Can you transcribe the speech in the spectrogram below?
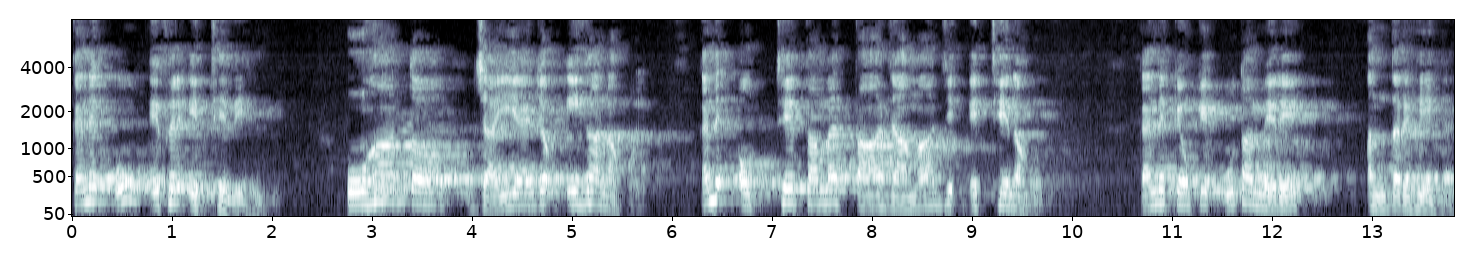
ਕਹਿੰਦੇ ਉਹ ਇਹ ਫਿਰ ਇੱਥੇ ਵੀ ਹੈ। ਉਹਾਂ ਤੋਂ ਜਾਈਏ ਜੋ ਇਹਾਂ ਨਾ ਹੋਏ। ਕਹਿੰਦੇ ਉੱਥੇ ਤਾਂ ਮੈਂ ਤਾਂ ਜਾਵਾਂ ਜੇ ਇੱਥੇ ਨਾ ਹੋਵੇ ਕਹਿੰਦੇ ਕਿਉਂਕਿ ਉਹ ਤਾਂ ਮੇਰੇ ਅੰਦਰ ਹੀ ਹੈ।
